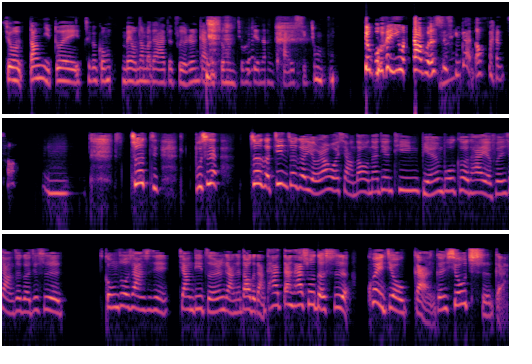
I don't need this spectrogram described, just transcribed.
就当你对这个工没有那么大的责任感的时候，你就会变得很开心，就就不会因为大部分事情感到烦躁。嗯，这不是。这个进这个有让我想到，我那天听别人播客，他也分享这个，就是工作上的事情，降低责任感跟道德感。他但他说的是愧疚感跟羞耻感。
